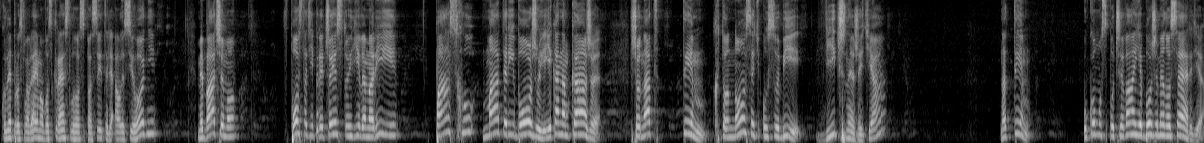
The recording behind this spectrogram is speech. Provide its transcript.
коли прославляємо Воскреслого Спасителя. Але сьогодні ми бачимо в постаті Пречистої Діви Марії Пасху Матері Божої, яка нам каже, що над тим, хто носить у собі вічне життя, над тим, у кому спочиває Боже милосердя,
